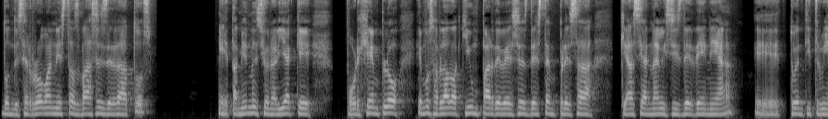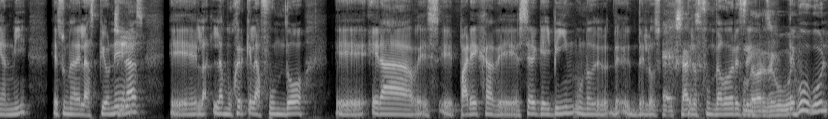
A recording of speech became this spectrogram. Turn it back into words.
Donde se roban estas bases de datos. también mencionaría que por ejemplo, hemos hablado aquí un par de veces de esta empresa que hace análisis de DNA, 23andMe, es una de las pioneras. Eh, la, mujer que la fundó eh, era eh, pareja de Sergey Bean, uno de, los, los, fundadores, de, Google,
